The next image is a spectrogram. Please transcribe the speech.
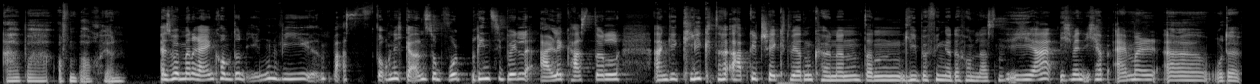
aber auf den Bauch hören. Also wenn man reinkommt und irgendwie passt doch nicht ganz, obwohl prinzipiell alle Kastel angeklickt, abgecheckt werden können, dann lieber Finger davon lassen. Ja, ich meine, ich habe einmal äh, oder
